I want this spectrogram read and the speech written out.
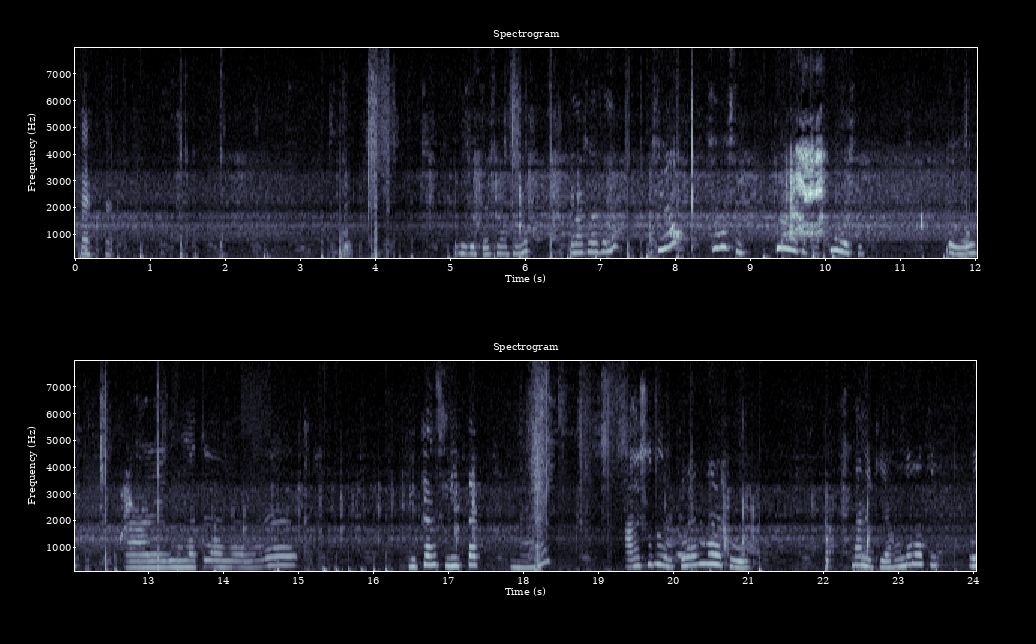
হ্যাঁ হ্যাঁ তুই কী করতে আসলি আমার সামনে কেন আসলি আমার সামনে আসলি না কীভাবে আসলি কীভাবে আসলি কীভাবে আসলি তো আরে ঘুমাতে you can sleep at night আমি শুধু রাত্রেবেলা শুবো মানে কি, এখন তো রাত্রি ওই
